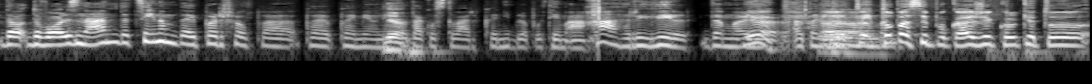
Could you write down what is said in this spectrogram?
do, dovolj znan, da cenim, da je prišel, pa, pa, pa je imel neko Ja. yeah. tako stvar, ki ni bila potem, aha, reveal, da murder, Ja, ali pa ne to, vem. to pa si pokaže, koliko je to uh,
